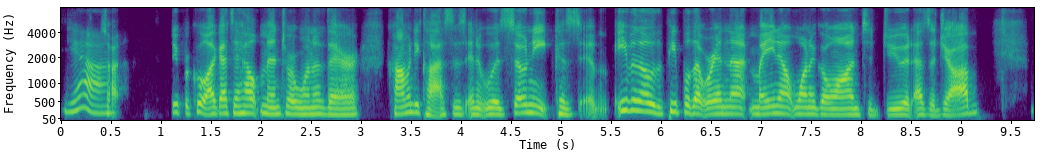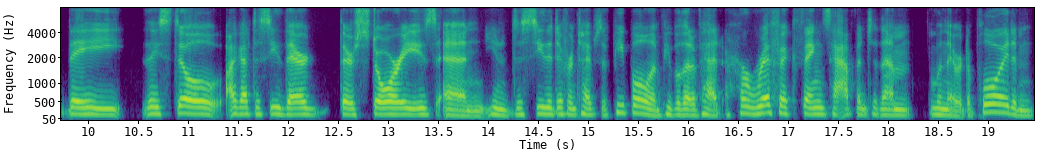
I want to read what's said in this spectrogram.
Yeah. So super cool. I got to help mentor one of their comedy classes, and it was so neat because um, even though the people that were in that may not want to go on to do it as a job, they they still i got to see their their stories and you know to see the different types of people and people that have had horrific things happen to them when they were deployed and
